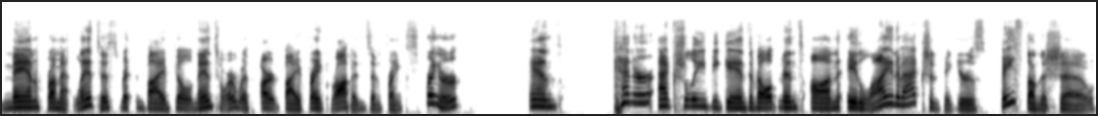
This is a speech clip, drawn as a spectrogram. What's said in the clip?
Man from Atlantis, written by Bill Mantlo with art by Frank Robbins and Frank Springer. And Kenner actually began development on a line of action figures based on the show,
